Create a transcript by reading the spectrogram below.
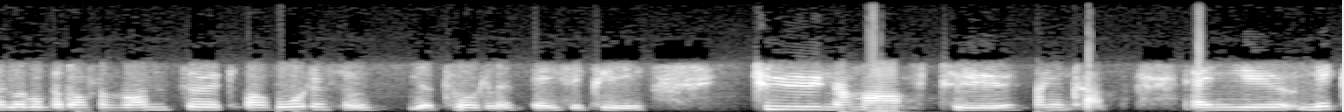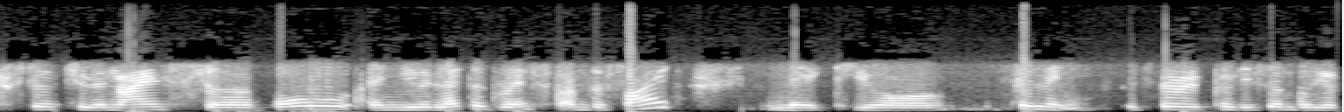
a little bit of a one third of water, so your total is basically two and a half to one cup. And you mix it to a nice uh, bowl and you let it rest on the side. Make your filling. It's very pretty simple. You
